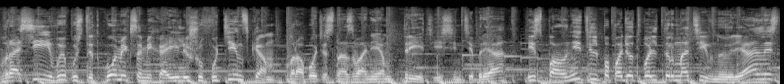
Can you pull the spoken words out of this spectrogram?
В России выпустят комикс о Михаиле Шуфутинском. В работе с названием «3 сентября» исполнитель попадет в альтернативную реальность,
